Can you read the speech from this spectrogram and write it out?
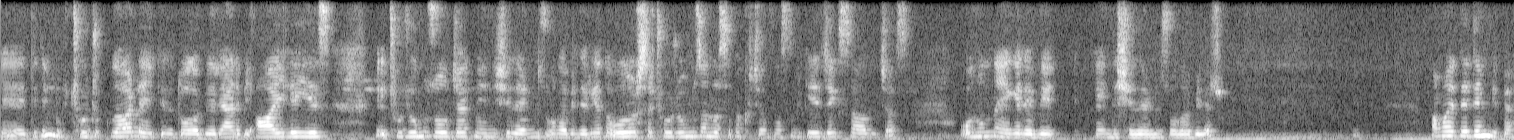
E, dediğim gibi çocuklarla ilgili de olabilir. Yani bir aileyiz, e, çocuğumuz olacak mı endişeleriniz olabilir. Ya da olursa çocuğumuza nasıl bakacağız, nasıl bir gelecek sağlayacağız. Onunla ilgili bir endişeleriniz olabilir. Ama dediğim gibi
